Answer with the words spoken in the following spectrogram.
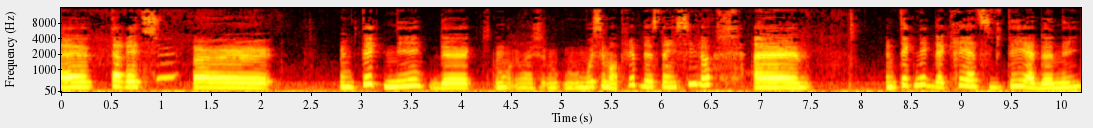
euh, T'aurais-tu euh, une technique de. Moi, c'est mon trip de ce ainsi, là. Euh, une technique de créativité à donner.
